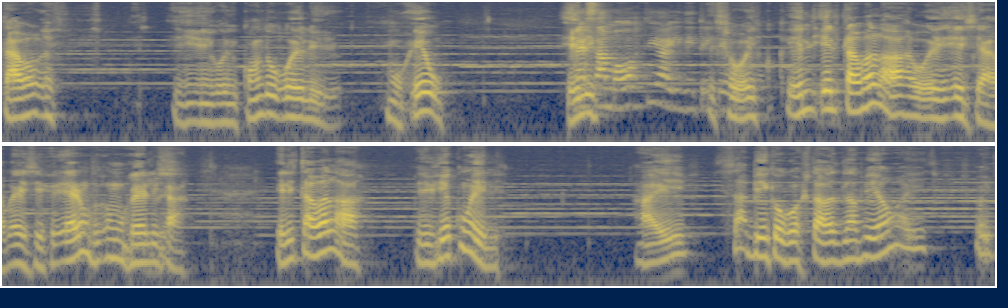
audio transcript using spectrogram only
Tava, quando ele morreu, ele, Essa morte aí de 31. foi, ele ele estava lá, esse, esse, era um, um velho já. Ele estava lá, vivia com ele. Aí sabia que eu gostava de Lampião, aí foi,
